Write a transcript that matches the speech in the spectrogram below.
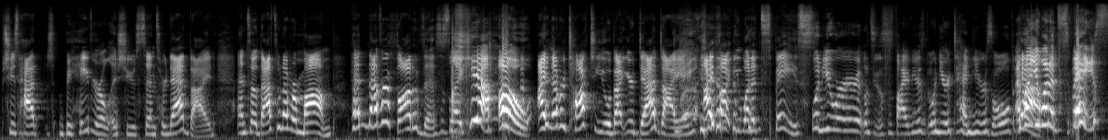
she's had behavioral issues since her dad died. And so that's whenever mom had never thought of this. It's like, Yeah. oh, I never talked to you about your dad dying. I thought you wanted space. When you were, let's see, this is five years when you were 10 years old. I Yeah. thought you wanted space.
